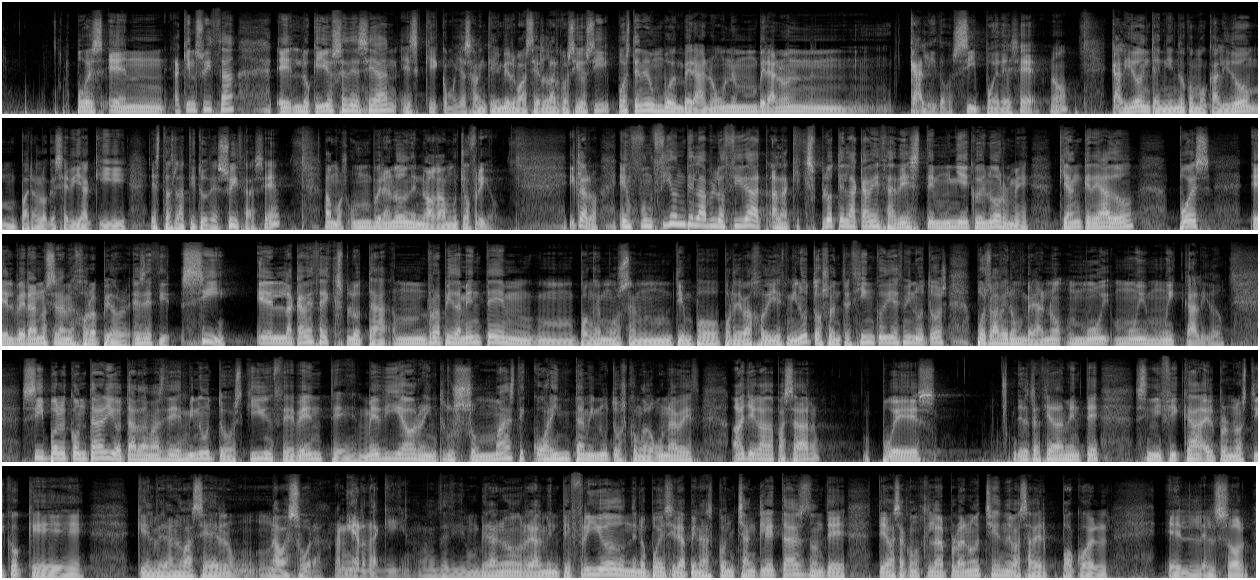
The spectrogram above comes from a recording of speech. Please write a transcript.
pues en, aquí en Suiza eh, lo que ellos se desean es que, como ya saben que el invierno va a ser largo sí o sí, pues tener un buen verano, un, verano cálido, sí puede ser, ¿no? Cálido entendiendo como cálido para lo que sería aquí estas latitudes suizas, ¿eh? Vamos, un verano donde no haga mucho frío. Y claro, en función de la velocidad a la que explote la cabeza de este muñeco enorme que han creado, pues el verano será mejor o peor. Es decir, sí la cabeza explota mm, rápidamente, mm, pongamos en un tiempo por debajo de 10 minutos o entre 5 y 10 minutos, pues va a haber un verano muy, muy, muy cálido. Si por el contrario tarda más de 10 minutos, 15, 20, media hora, incluso más de 40 minutos como alguna vez ha llegado a pasar, pues desgraciadamente significa el pronóstico que que el verano va a ser una basura, una mierda aquí. Es decir, un verano realmente frío, donde no puedes ir apenas con chancletas, donde te vas a congelar por la noche, donde vas a ver poco el, sol.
